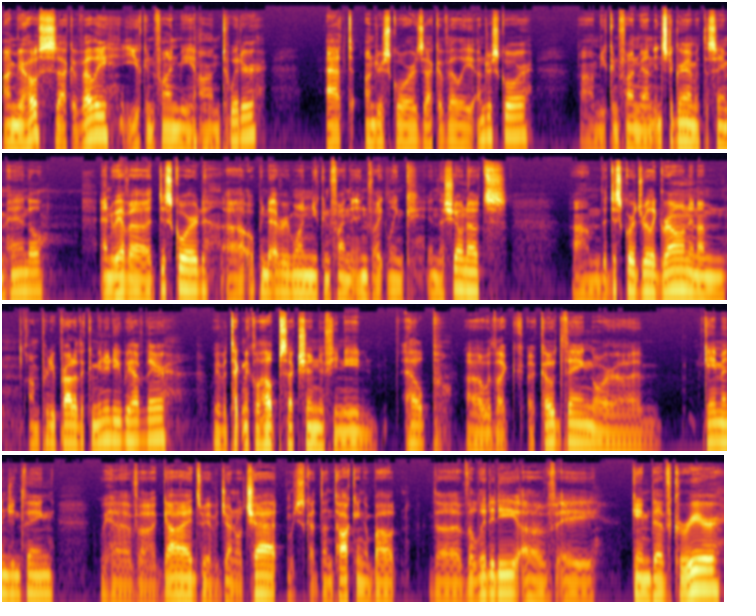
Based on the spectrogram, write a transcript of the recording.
I'm your host, Zachavelli. You can find me on Twitter at underscore Zachavelli underscore. Um, you can find me on Instagram at the same handle. And we have a Discord uh, open to everyone. You can find the invite link in the show notes. Um, the Discord's really grown, and I'm I'm pretty proud of the community we have there. We have a technical help section if you need help uh, with like a code thing or a game engine thing. We have uh, guides. We have a general chat. We just got done talking about the validity of a game dev career.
